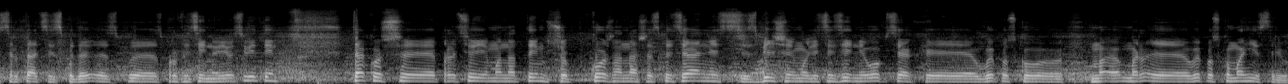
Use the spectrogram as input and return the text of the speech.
з- з професійної освіти. Також е, працюємо над тим, щоб кожна наша спеціальність збільшуємо ліцензійний обсяг е, випуску, е, випуску магістрів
